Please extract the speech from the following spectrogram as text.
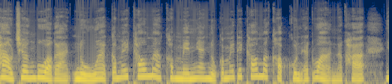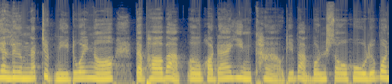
ข่าวเชิงบวกอะหนูอะก็ไม่เข้ามาคอมเมนต์ไงหนูก็ไม่ได้เข้ามาขอบคุณแอดหวานนะคะ อย่าลืมนะจุดนี้ด้วยเนาะแต่พอแบบเออพอได้ยินข่าวที่แบบบนโซฮูหรือบน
